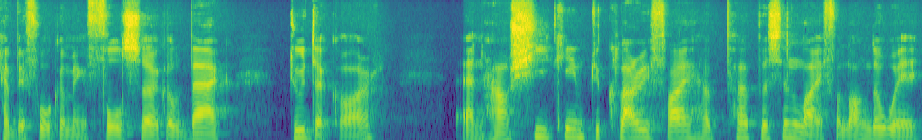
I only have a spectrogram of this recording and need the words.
before coming full circle back to Dakar and how she came to clarify her purpose in life along the way,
